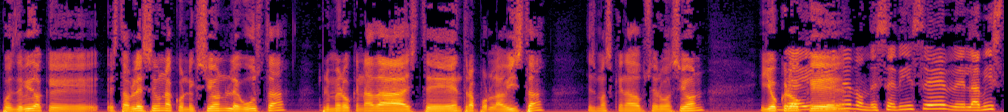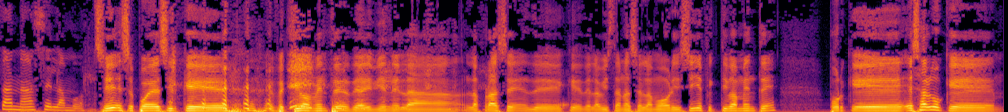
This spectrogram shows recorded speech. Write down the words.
pues debido a que establece una conexión, le gusta, primero que nada, este, entra por la vista, es más que nada observación, y yo De creo ahí que... viene donde se dice de la vista nace el amor. Sí, se puede decir que efectivamente de ahí viene la, la frase de que de la vista nace el amor y sí, efectivamente, porque es algo que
